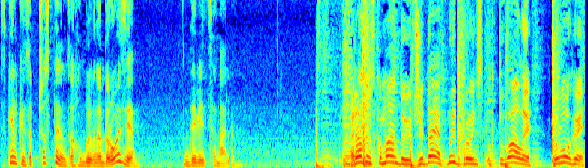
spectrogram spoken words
скільки запчастин загубив на дорозі? Дивіться далі. Разом з командою джедаїв ми проінспектували дороги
